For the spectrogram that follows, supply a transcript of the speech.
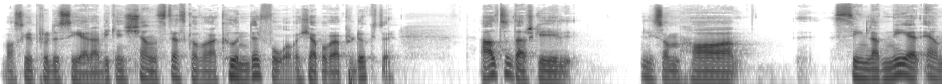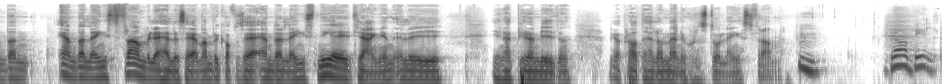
Vad ska vi producera? Vilken tjänst ska våra kunder få av att köpa våra produkter? Allt sånt där ska ju liksom ha singlat ner ända, ända längst fram vill jag hellre säga. Man brukar ofta säga ända längst ner i triangeln eller i, i den här pyramiden. Men jag pratar hellre om människor som står längst fram. Mm. Bra bild.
